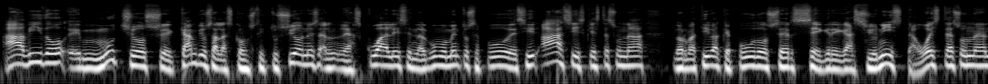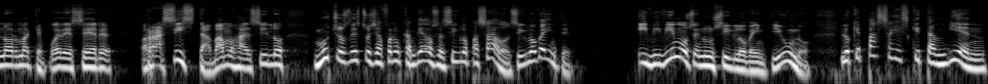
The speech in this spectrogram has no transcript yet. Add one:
Ha habido eh, muchos eh, cambios a las constituciones en las cuales en algún momento se pudo decir, ah, sí, es que esta es una normativa que pudo ser segregacionista o esta es una norma que puede ser racista, vamos a decirlo. Muchos de estos ya fueron cambiados el siglo pasado, el siglo XX. Y vivimos en un siglo XXI. Lo que pasa es que también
